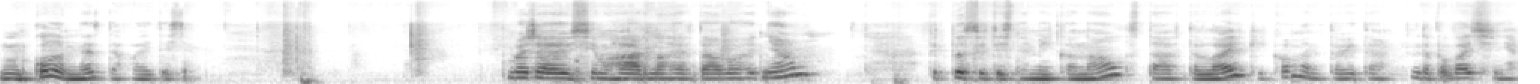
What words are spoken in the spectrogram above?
Ніколи не здавайтеся. Бажаю всім гарного і вдалого дня. Підписуйтесь на мій канал, ставте лайки і коментуйте. До побачення!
